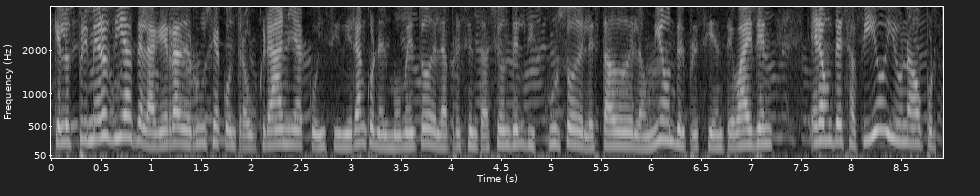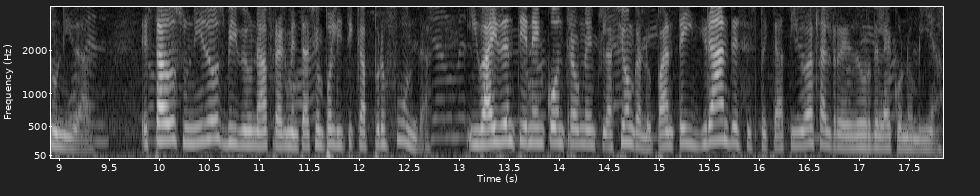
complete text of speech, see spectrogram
Que los primeros días de la guerra de Rusia contra Ucrania coincidieran con el momento de la presentación del discurso del Estado de la Unión del presidente Biden era un desafío y una oportunidad. Estados Unidos vive una fragmentación política profunda y Biden tiene en contra una inflación galopante y grandes expectativas alrededor de la economía.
